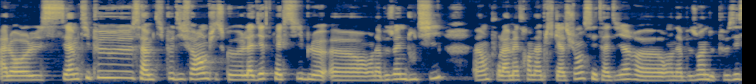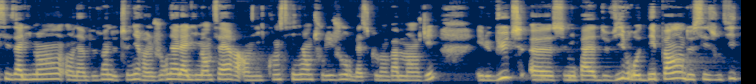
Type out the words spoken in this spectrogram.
Alors c'est un petit peu c'est un petit peu différent puisque la diète flexible euh, on a besoin d'outils hein, pour la mettre en application, c'est-à-dire euh, on a besoin de peser ses aliments, on a besoin de tenir un journal alimentaire en y consignant tous les jours bah, ce que l'on va manger. Et le but euh, ce n'est pas de vivre aux dépens de ces outils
